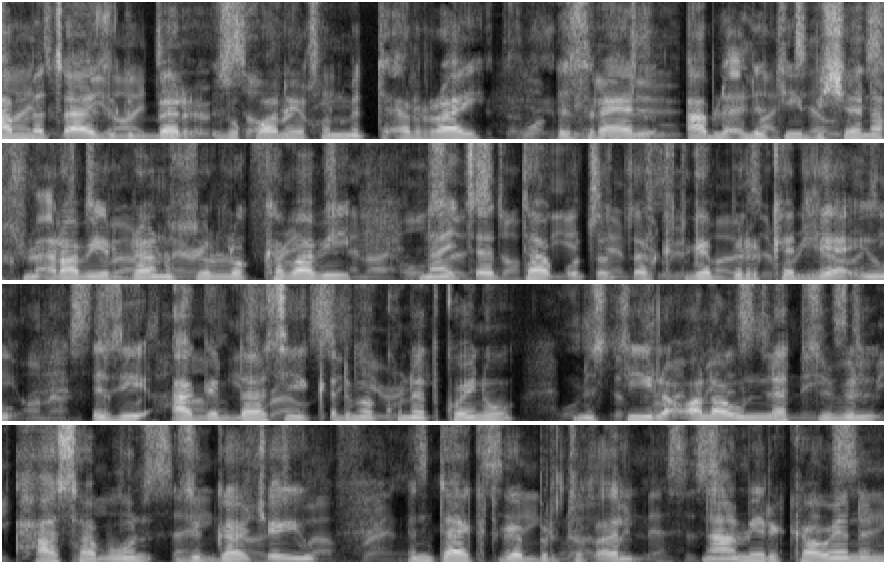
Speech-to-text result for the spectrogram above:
ኣብ መጻኢ ዝግበር ዝኾነ ይኹን ምትዕርራይ እስራኤል ኣብ ልዕሊ እቲ ብሸነኽ ምዕራብ ዮርዳኖስ ዘሎ ከባቢ ናይ ጸጥታ ቁጽጽር ክትገብር ከድልያ እዩ። እዚ ኣገዳሲ ቅድመ ኩነት ኮይኑ ምስቲ ሉዓላውነት ዝብል ሓሳብ እውን ዝጋጮ እዩ። እንታይ ክትገብር ትኽእል? ንኣመሪካውያንን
